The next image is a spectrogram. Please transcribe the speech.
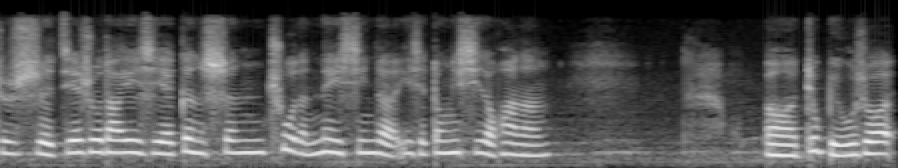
就是接触到一些更深处的内心的一些东西的话呢，呃，就比如说，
